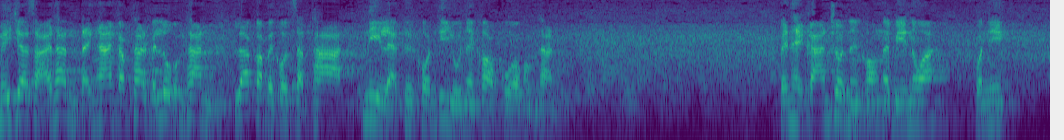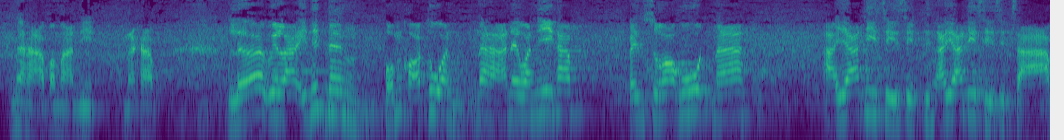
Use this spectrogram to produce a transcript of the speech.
มีเชื้อสายท่านแต่งงานกับท่านเป็นลูกของท่าน แล้วก็เป็นคนศรัทธานี่แหละคือคนที่อยู่ในครอบครัวของท่าน เป็นเหตุการณ์ช่วงหนึ่งของนบีนัววันนี้เนื้อหาประมาณนี้นะครับเหลือเวลาอีกนิดหนึ่งผมขอทวนเนื้อหาในวันนี้ครับ เป็นสุรฮูดนะอายะที่สี่สิบถึงอายะที่สี่สิบสาม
